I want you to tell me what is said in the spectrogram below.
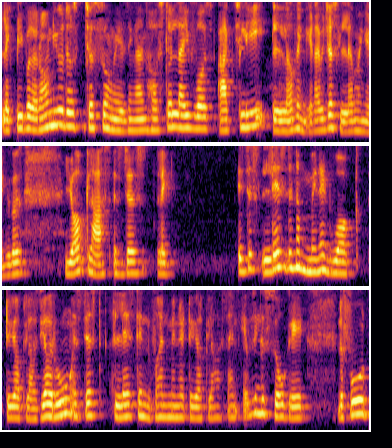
like people around you was just so amazing. And hostel life was actually loving it. I was just loving it because your class is just like it's just less than a minute walk to your class. Your room is just less than one minute to your class and everything is so great. The food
